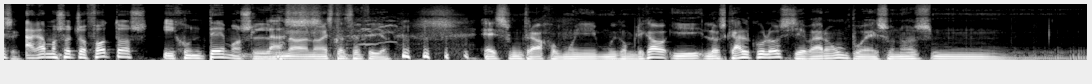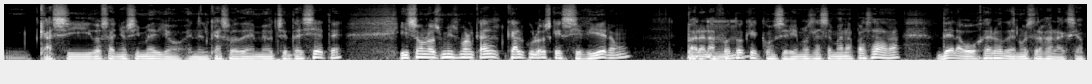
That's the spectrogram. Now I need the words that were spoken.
es hagamos ocho fotos y juntémoslas. No, no es tan sencillo. es un trabajo muy, muy complicado y los cálculos llevaron pues unos mm, casi dos años y medio en el caso de M87 y son los mismos cálculos que siguieron para la foto que conseguimos la semana pasada del agujero de nuestra galaxia.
